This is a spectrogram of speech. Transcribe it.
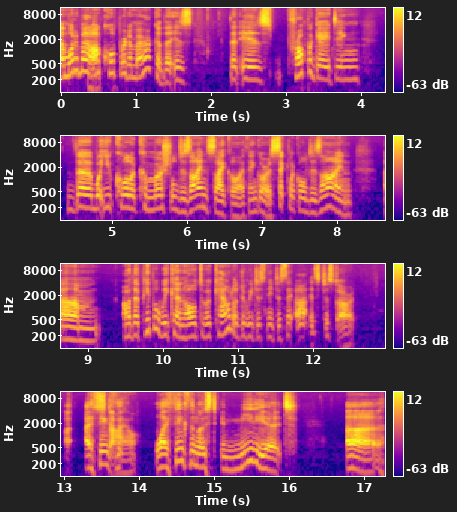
And what about our corporate America that is that is propagating the what you call a commercial design cycle, I think, or a cyclical design. Um, are there people we can hold to account, or do we just need to say, "Oh, it's just art"? I think. Style. The, well, I think the most immediate uh,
